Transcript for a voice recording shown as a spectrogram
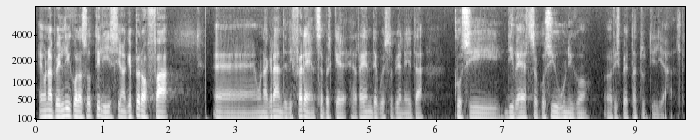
è una pellicola sottilissima che però fa eh, una grande differenza perché rende questo pianeta così diverso, così unico eh, rispetto a tutti gli altri.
